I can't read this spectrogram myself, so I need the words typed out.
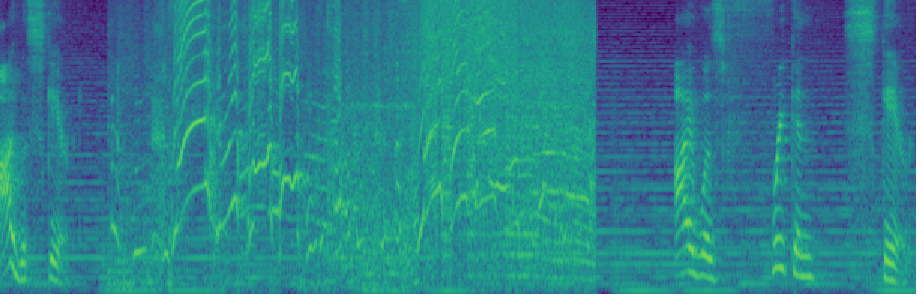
I was scared. I was freaking scared.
